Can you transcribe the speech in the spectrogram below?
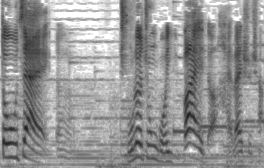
都在呃，除了中国以外的海外市场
